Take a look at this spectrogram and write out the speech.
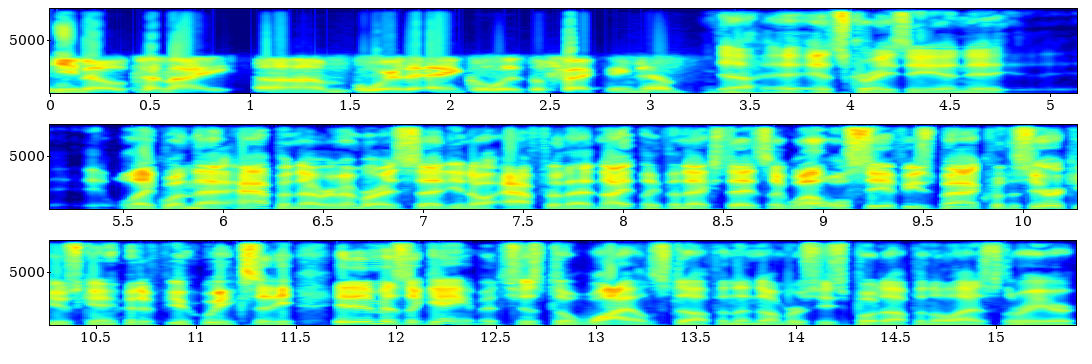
you know, tonight um, where the ankle is affecting him. Yeah, it's crazy. And it, it, like when that happened, I remember I said, you know, after that night, like the next day, it's like, well, we'll see if he's back for the Syracuse game in a few weeks. And he, he didn't miss a game. It's just the wild stuff. And the numbers he's put up in the last three are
